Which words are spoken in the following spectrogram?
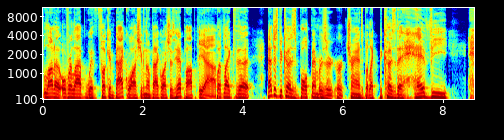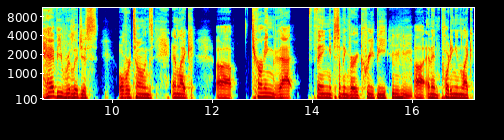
a lot of overlap with fucking Backxwash even though Backxwash is hip hop Yeah. but like the not just because both members are, are trans but like because the heavy heavy religious overtones and like uh turning that thing into something very creepy Mhm. uh, and then putting in like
